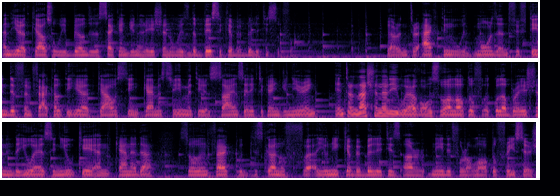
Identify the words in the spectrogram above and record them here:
and here at KAUST we built the second generation with the basic capabilities so far. We are interacting with more than 15 different faculty here at KAUST in chemistry, material science, electrical engineering. Internationally, we have also a lot of uh, collaboration in the US, in UK, and Canada. So in fact, this kind of uh, unique capabilities are needed for a lot of research.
